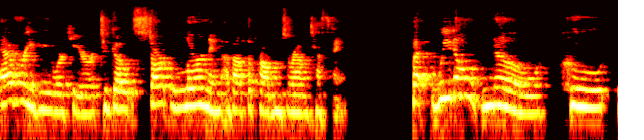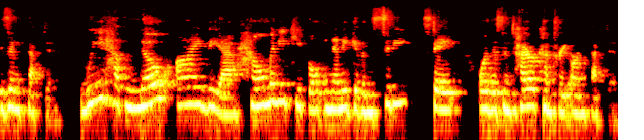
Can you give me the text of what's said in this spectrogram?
every viewer here to go start learning about the problems around testing. But we don't know who is infected. We have no idea how many people in any given city, state, or this entire country are infected.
